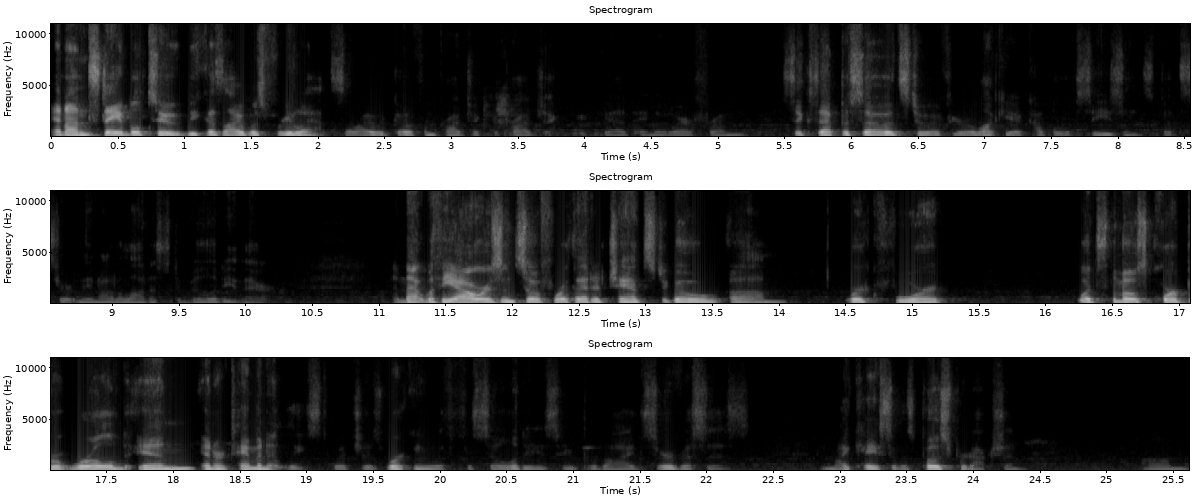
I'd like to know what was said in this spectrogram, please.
and unstable too because I was freelance, so I would go from project to project. We'd get anywhere from six episodes to, if you were lucky, a couple of seasons, but certainly not a lot of stability there. And that with the hours and so forth, I had a chance to go um, work for what's the most corporate world in entertainment, at least, which is working with facilities who provide services. In my case, it was post production um,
